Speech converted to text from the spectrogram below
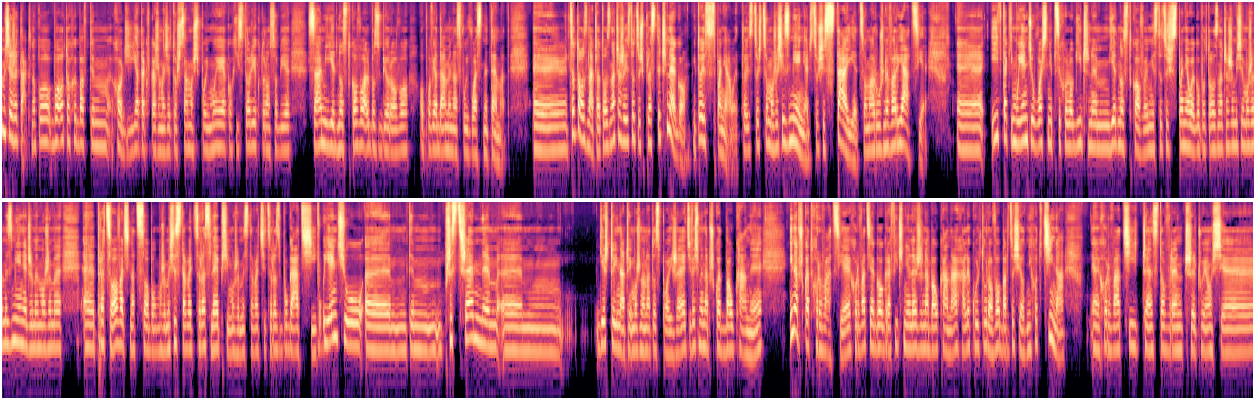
Myślę, że tak, no bo, bo o to chyba w tym chodzi. Ja tak w każdym razie tożsamość pojmuję jako historię, którą sobie sami jednostkowo albo zbiorowo opowiadamy na swój własny temat. E, co to oznacza? To oznacza, że jest to coś plastycznego i to jest wspaniałe. To jest coś, co może się zmieniać, co się staje, co ma różne wariacje. E, I w takim ujęciu właśnie psychologicznym, jednostkowym jest to coś wspaniałego, bo to oznacza, że my się możemy zmieniać, że my możemy e, pracować nad sobą, możemy się stawać coraz lepsi, możemy stawać się coraz bogatsi. W ujęciu tym przestrzennym, jeszcze inaczej można na to spojrzeć. Weźmy na przykład Bałkany i na przykład Chorwację. Chorwacja geograficznie leży na Bałkanach, ale kulturowo bardzo się od nich odcina. E, Chorwaci często wręcz czują się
